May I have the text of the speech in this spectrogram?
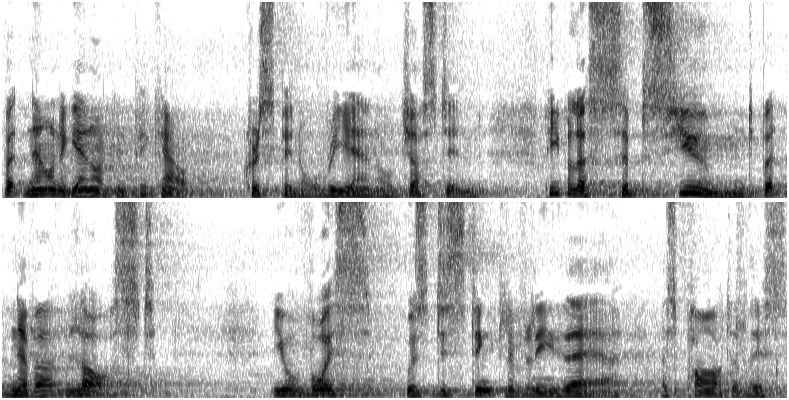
but now and again I can pick out Crispin or Rian or Justin. People are subsumed but never lost. Your voice was distinctively there as part of this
